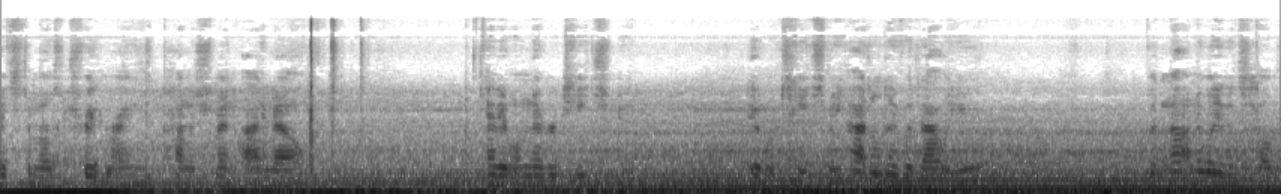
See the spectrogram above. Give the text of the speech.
It's the most triggering punishment I know. And it will never teach me. It will teach me how to live without you, but not in a way that's healthy.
